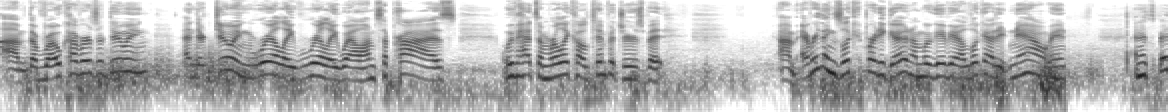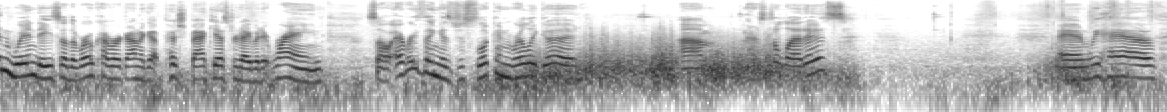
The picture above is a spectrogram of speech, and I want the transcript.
um, the row covers are doing, and they're doing really, really well. I'm surprised. We've had some really cold temperatures, but um, everything's looking pretty good. I'm going to give you a look at it now, and and it's been windy, so the row cover kind of got pushed back yesterday, but it rained, so everything is just looking really good. Um, there's the lettuce, and we have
